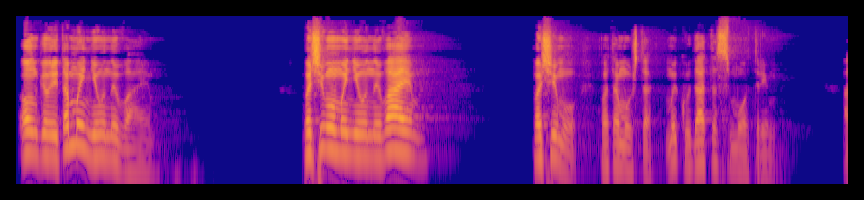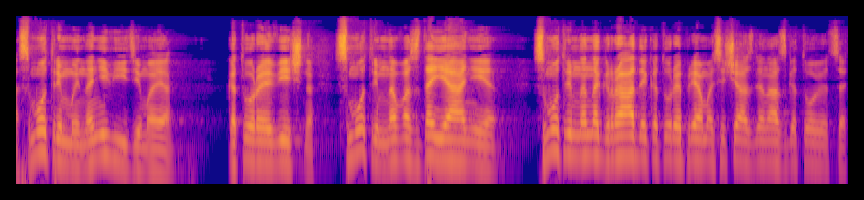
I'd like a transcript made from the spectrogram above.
Он говорит, а мы не унываем. Почему мы не унываем? Почему? Потому что мы куда-то смотрим. А смотрим мы на невидимое, которое вечно. Смотрим на воздаяние, смотрим на награды, которые прямо сейчас для нас готовятся,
